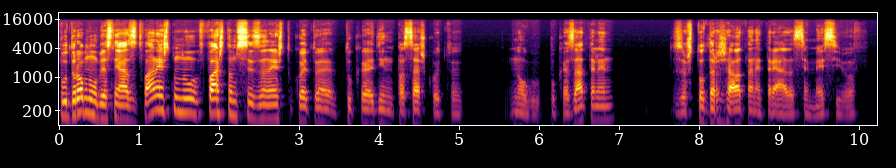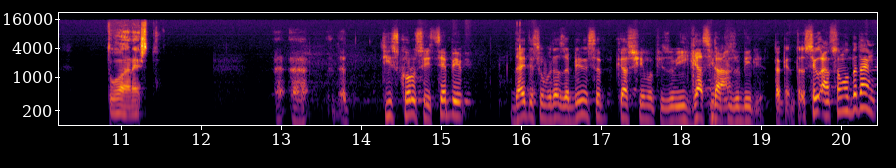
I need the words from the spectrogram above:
подробно обяснява за това нещо, но фащам се за нещо, което е тук един пасаж, който е много показателен. Защо държавата не трябва да се меси в това нещо? Ти скоро се изцепи дайте свобода за бизнеса, газ ще има в изобилие. И газ има да. в изобилие. Така, аз съм убеден.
